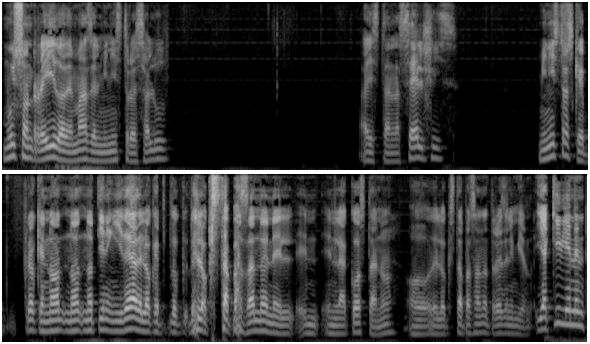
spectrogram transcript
muy sonreído además del ministro de Salud. Ahí están las selfies. Ministros que creo que no, no, tienen idea de lo que, de lo que está pasando en, el, en, la costa, ¿no? O de lo que está pasando a través del invierno. Y aquí vienen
